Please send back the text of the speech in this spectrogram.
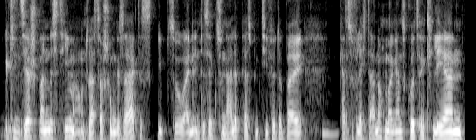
wirklich ein sehr spannendes Thema. Und du hast auch schon gesagt, es gibt so eine intersektionale Perspektive dabei. Mhm. Kannst du vielleicht da noch mal ganz kurz erklären,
